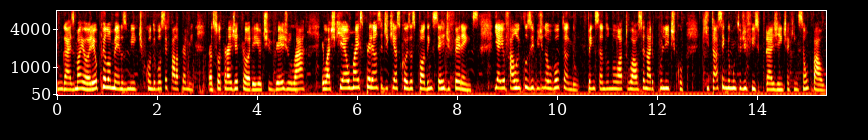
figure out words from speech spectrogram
um gás maior. Eu, pelo menos, me, tipo, quando você fala para mim da sua trajetória e eu te vejo lá, eu acho que é uma esperança de que as coisas podem ser diferentes. E aí eu falo, inclusive, de novo, voltando, pensando no atual cenário político, que tá sendo muito difícil pra gente aqui em São Paulo.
